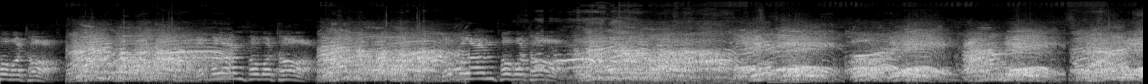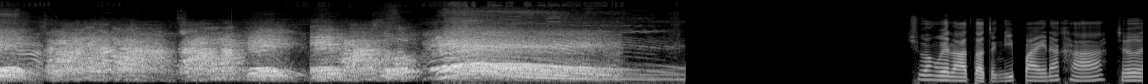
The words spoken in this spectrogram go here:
พวทยกพลังพวทยกพลังพวทช่วงเวลาต่อจากนี้ไปนะคะ เชิญ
